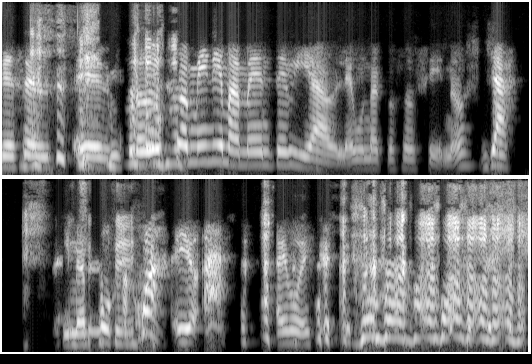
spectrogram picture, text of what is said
que es el, el, producto mínimamente viable, una cosa así, ¿no? Ya, y me empuja, y yo, ¡ah! Ahí voy.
